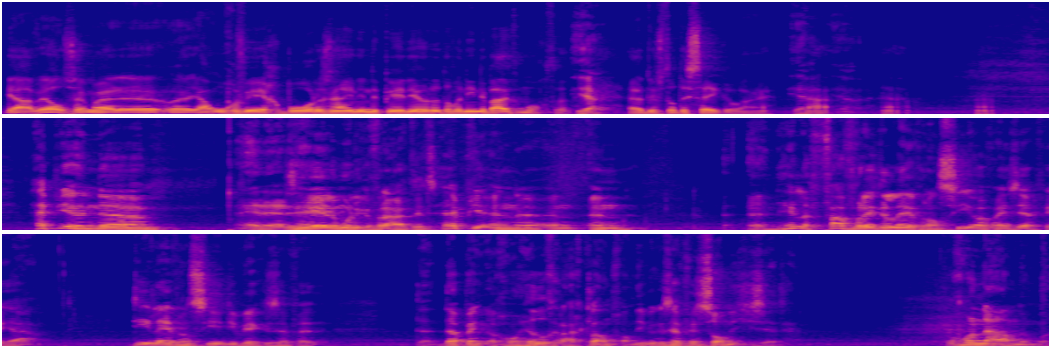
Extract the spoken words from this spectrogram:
ja, wel zeg maar, uh, ja, ongeveer geboren zijn in de periode dat we niet naar buiten mochten. Ja. Dus dat is zeker waar. Ja, ja. ja. ja. Heb je een, uh, dat is een hele moeilijke vraag dit. Heb je een, een, een, een hele favoriete leverancier waarvan je zegt van ja, die leverancier die wil ik eens even daar ben ik nog gewoon heel graag klant van. Die wil ik eens even in het zonnetje zetten. Gewoon een naam noemen.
